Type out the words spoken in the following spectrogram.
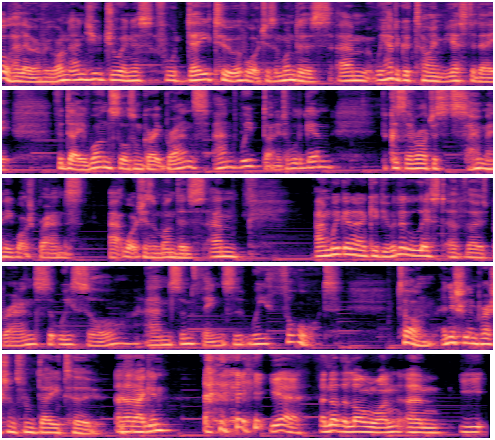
Well, hello everyone, and you join us for day two of Watches and Wonders. Um, we had a good time yesterday for day one, saw some great brands, and we've done it all again because there are just so many watch brands at Watches and Wonders. Um, and we're going to give you a little list of those brands that we saw and some things that we thought. Tom, initial impressions from day two. Um, flagging? yeah, another long one. Um, you,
